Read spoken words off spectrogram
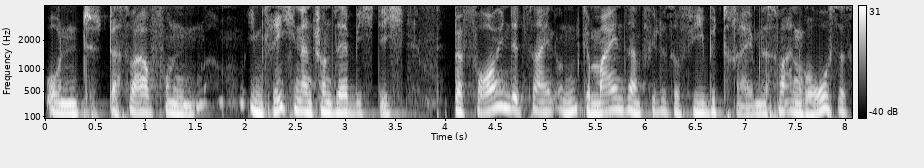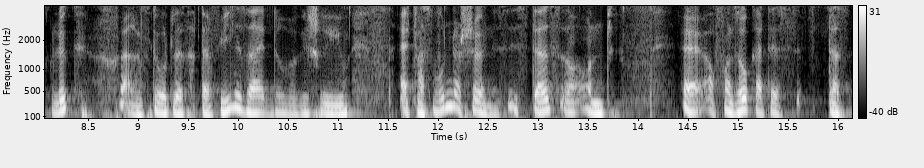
Und das war von im Griechenland schon sehr wichtig. Befreundet sein und gemeinsam Philosophie betreiben. Das war ein großes Glück. Aristoteles hat da viele Seiten drüber geschrieben. Etwas Wunderschönes ist das. Und äh, auch von Sokrates, das,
